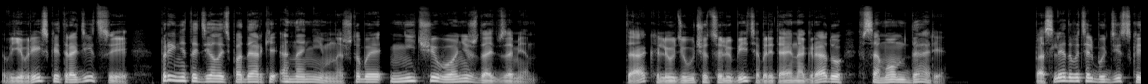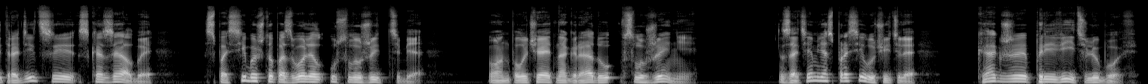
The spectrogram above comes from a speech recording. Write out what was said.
В еврейской традиции принято делать подарки анонимно, чтобы ничего не ждать взамен. Так люди учатся любить, обретая награду в самом даре. Последователь буддистской традиции сказал бы «Спасибо, что позволил услужить тебе», он получает награду в служении. Затем я спросил учителя, как же привить любовь?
